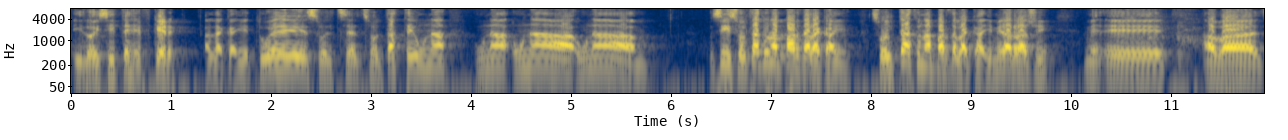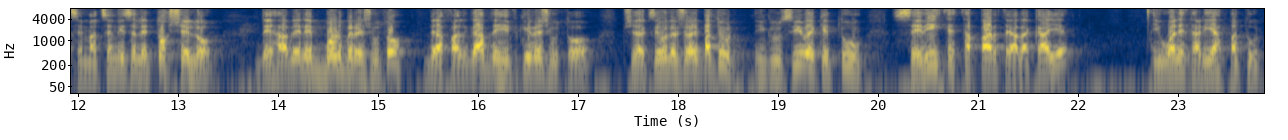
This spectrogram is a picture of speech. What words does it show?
y lo hiciste hefker a la calle. Tú es, sol- sol- soltaste una, una, una, una, sí, soltaste una parte a la calle. Soltaste una parte a la calle. Mira Rashi, eh, Abal Sematzen dice le shelo de Jabele Borbe Reshutó, de Afalgab de Hivki Reshutó, le Patur. Inclusive que tú cediste esta parte a la calle, igual estarías patur.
